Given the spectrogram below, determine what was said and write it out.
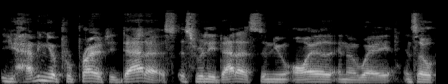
you having your proprietary data is, is, really data is the new oil in a way. And so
